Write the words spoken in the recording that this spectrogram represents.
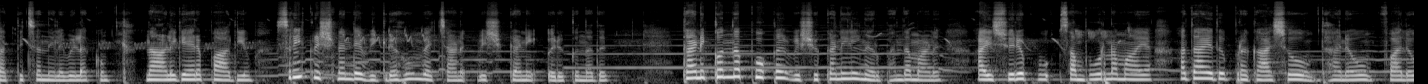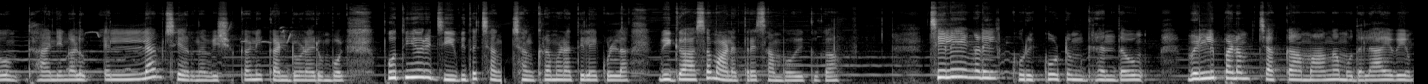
കത്തിച്ച നിലവിളക്കും നാളികേരപ്പാതിയും ശ്രീകൃഷ്ണന്റെ വിഗ്രഹവും വെച്ചാണ് വിഷുക്കണി ഒരുക്കുന്നത്. കണിക്കൊന്നപ്പൂക്കൾ വിഷുക്കണിയിൽ നിർബന്ധമാണ്. ഐശ്വര്യ സമ്പൂർണമായ അതായത് പ്രകാശവും ധനവും ഫലവും ധാന്യങ്ങളും എല്ലാം ചേർന്ന വിഷുക്കണി കണ്ടുണരുമ്പോൾ പുതിയൊരു ജീവിത സംക്രമണത്തിലേക്കുള്ള വികാസമാണത്രേ സംഭവിക്കുക. ചിലയങ്ങളിൽ കുറിക്കൂട്ടും ഗ്രന്ഥവും വെള്ളിപ്പണം ചക്ക മാങ്ങ മുതലായവയും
